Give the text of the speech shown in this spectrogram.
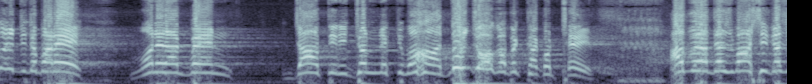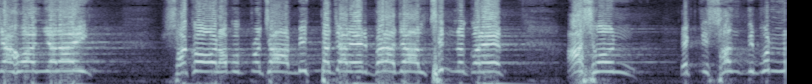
করে দিতে পারে, মনে রাখবেন, জাতির জন্য একটি মহা দুর্যোগ অপেক্ষা করছে। আমরা দেশবাসীর কাছে আহ্বান জানাই, সকল অপপ্রচার, মিথ্যাচারের বেড়াজাল ছিন্ন করে আসুন একটি শান্তিপূর্ণ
